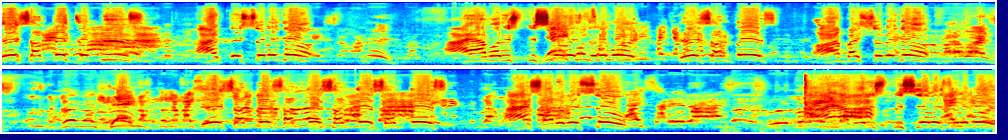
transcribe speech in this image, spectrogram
এই সাড়ে তেইশ চব্বিশ আর তেইশশো টাকা আর আমার স্পেশাল এই সাড়ে তেইশ আর বাইশশো সাড়ে তেইশ সাড়ে তেইশ সাড়ে তেইশ সাড়ে তেইশ আর সাড়ে বাইশশো আর আবার স্পেশাল হয়েছে ভাই।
